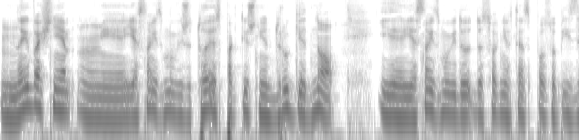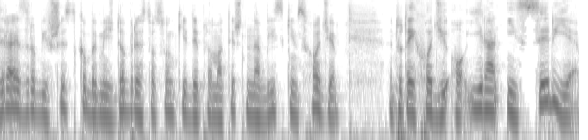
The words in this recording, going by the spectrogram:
No i właśnie mm, Jasnowic mówi, że to jest praktycznie drugie dno. I Jasnowic mówi do, dosłownie w ten sposób: Izrael zrobi wszystko, by mieć dobre stosunki dyplomatyczne na Bliskim Wschodzie. Tutaj chodzi o Iran i Syrię.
